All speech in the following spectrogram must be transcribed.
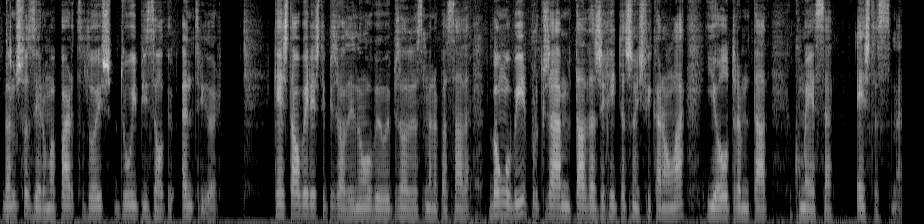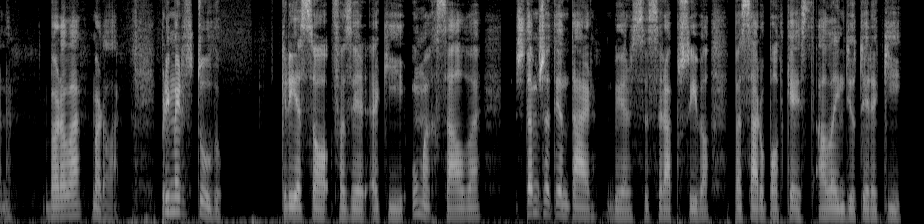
vamos fazer uma parte 2 do episódio anterior. Quem está a ouvir este episódio e não ouviu o episódio da semana passada, vão ouvir porque já metade das irritações ficaram lá e a outra metade começa esta semana. Bora lá? Bora lá. Primeiro de tudo, queria só fazer aqui uma ressalva. Estamos a tentar ver se será possível passar o podcast, além de o ter aqui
